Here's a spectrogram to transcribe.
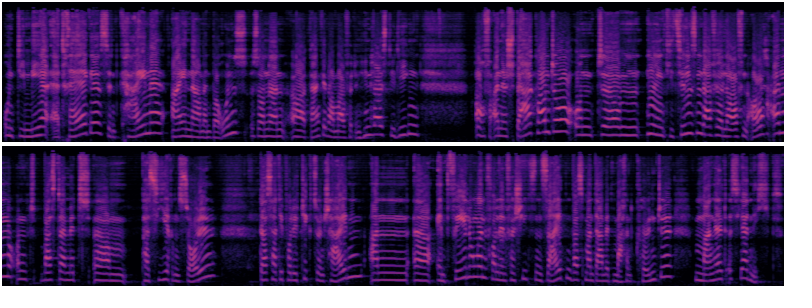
und die Mehrerträge sind keine Einnahmen bei uns, sondern, äh, danke nochmal für den Hinweis, die liegen auf einem Sperrkonto und ähm, die Zinsen dafür laufen auch an und was damit ähm, passieren soll, das hat die Politik zu entscheiden. An äh, Empfehlungen von den verschiedensten Seiten, was man damit machen könnte, mangelt es ja nicht.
